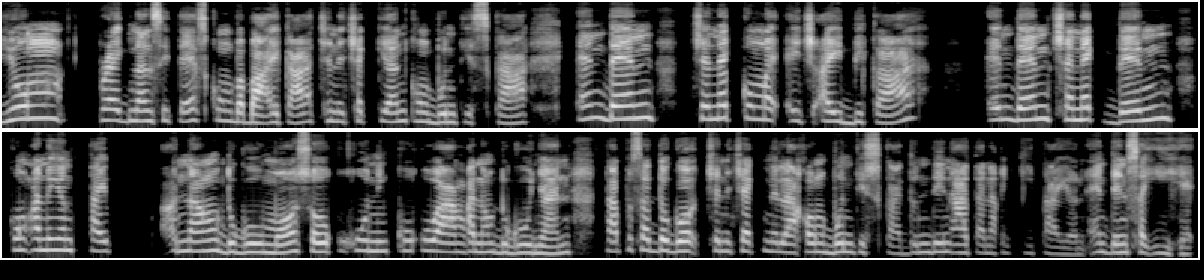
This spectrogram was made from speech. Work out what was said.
yung pregnancy test kung babae ka, chinecheck yan kung buntis ka, and then chinek kung may HIV ka, and then chinek din kung ano yung type ah, ng dugo mo. So, kukunin, kukuhaan ka ng dugo niyan. Tapos sa dugo, chinecheck nila kung buntis ka. Doon din ata nakikita yon And then sa ihi.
